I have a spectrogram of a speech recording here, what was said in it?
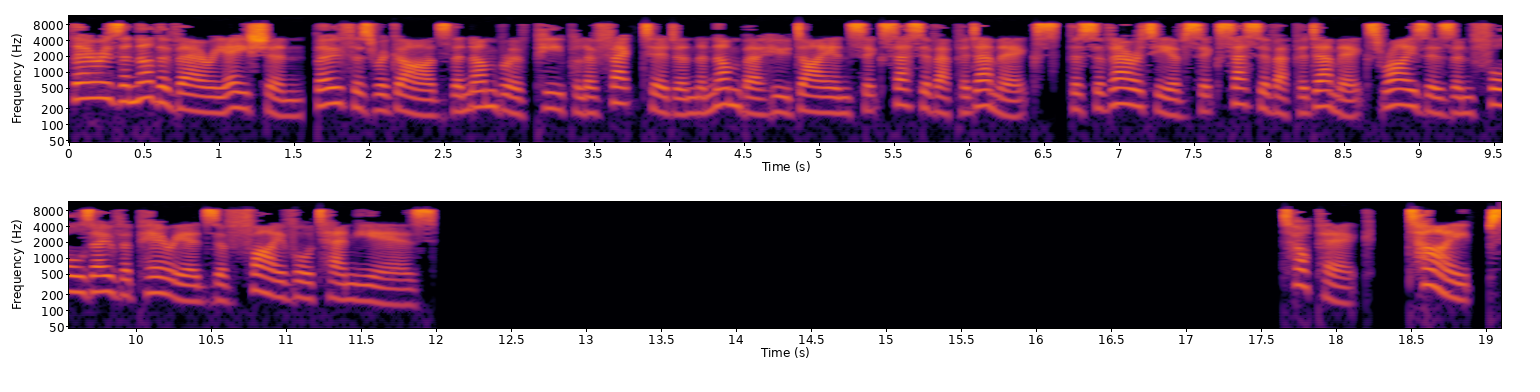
There is another variation, both as regards the number of people affected and the number who die in successive epidemics. The severity of successive epidemics rises and falls over periods of 5 or 10 years. Topic: Types.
